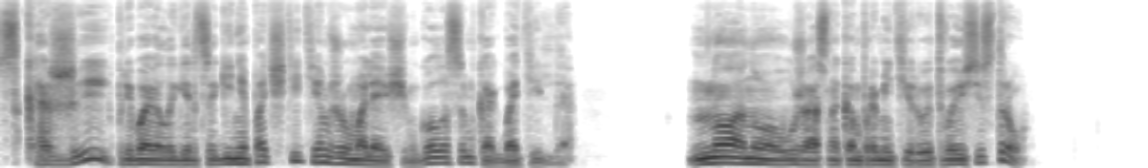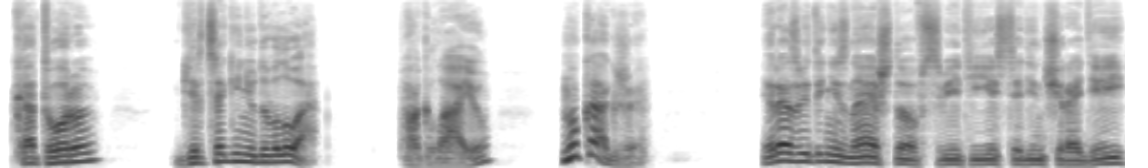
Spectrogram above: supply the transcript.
«Скажи», — прибавила герцогиня почти тем же умоляющим голосом, как Батильда. «Но оно ужасно компрометирует твою сестру». «Которую?» «Герцогиню де Валуа». «Аглаю? Ну как же?» Разве ты не знаешь, что в свете есть один чародей,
